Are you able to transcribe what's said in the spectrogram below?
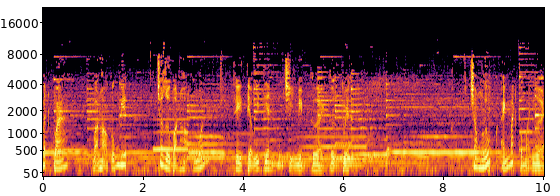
Bất quá, bọn họ cũng biết cho dù bọn họ muốn Thì tiểu y tiên cũng chỉ mỉm cười cự tuyệt trong lúc ánh mắt của mọi người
